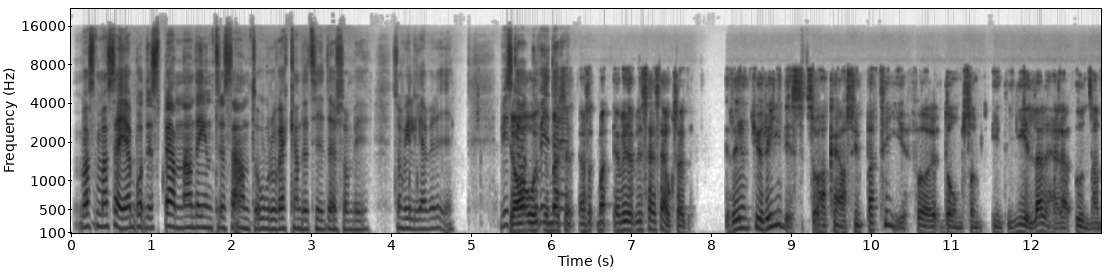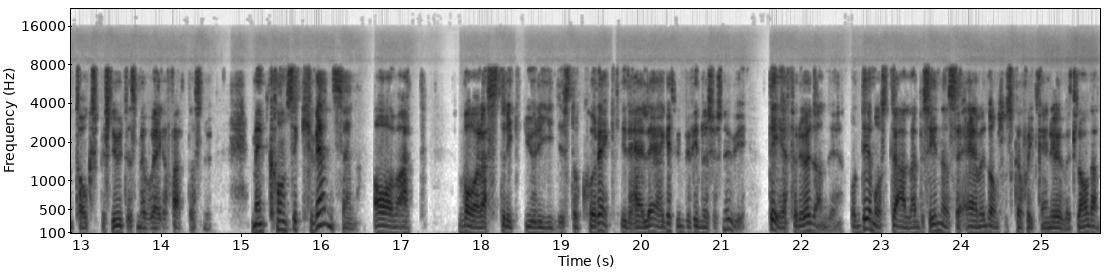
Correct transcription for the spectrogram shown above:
vad ska man säga, både spännande, intressant och oroväckande tider som vi, som vi lever i. Vi ska ja, och, gå vidare. Alltså, jag vill, vill säga så här också att rent juridiskt så kan jag ha sympati för de som inte gillar det här undantagsbeslutet som är på väg att fattas nu. Men konsekvensen av att vara strikt juridiskt och korrekt i det här läget vi befinner oss just nu i, det är förödande och det måste alla besinna sig, även de som ska skicka in överklagan.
